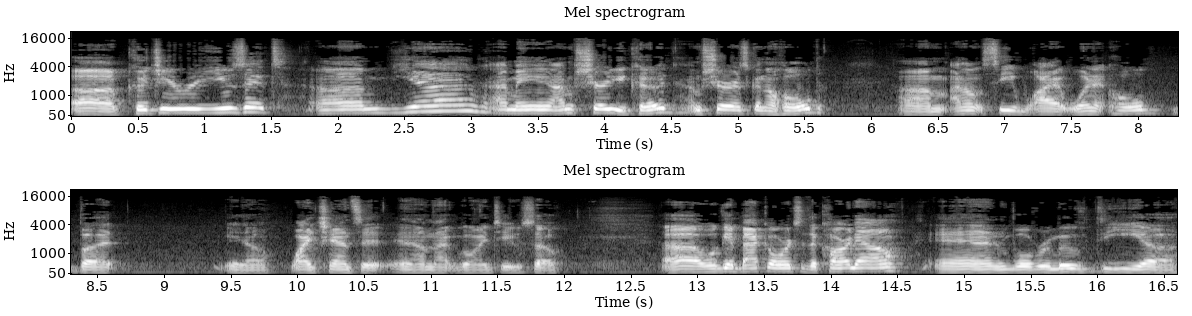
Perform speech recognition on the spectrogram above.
uh, could you reuse it? Um, yeah, I mean, I'm sure you could. I'm sure it's going to hold. Um, I don't see why it wouldn't hold, but, you know, why chance it? And I'm not going to. So, uh, we'll get back over to the car now and we'll remove the uh,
